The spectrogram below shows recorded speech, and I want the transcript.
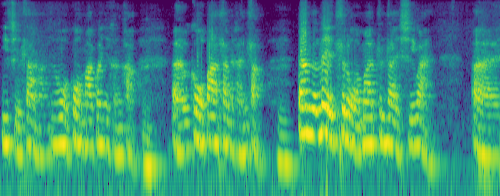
一起上啊，因为我跟我妈关系很好，呃，跟我爸上的很少。但是那一次呢，我妈正在洗碗，呃，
